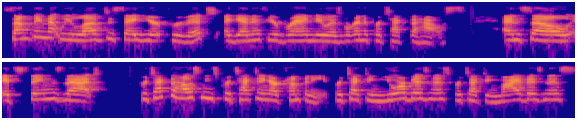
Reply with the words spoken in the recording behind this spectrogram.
Something that we love to say here at Pruvit, again, if you're brand new, is we're going to protect the house. And so it's things that protect the house means protecting our company, protecting your business, protecting my business.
